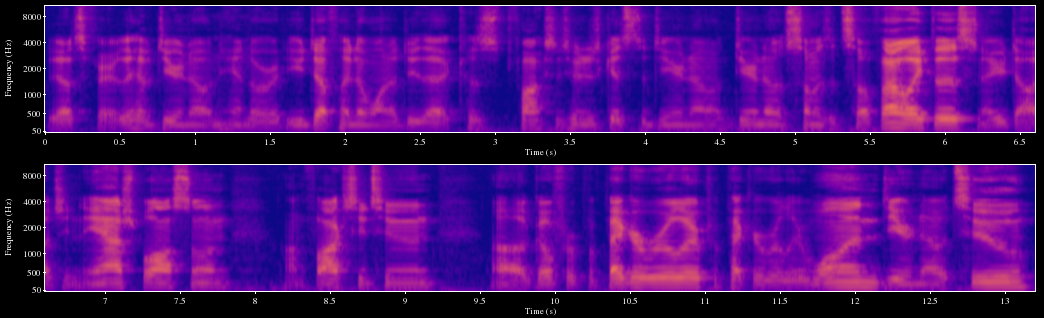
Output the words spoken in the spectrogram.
Yeah, that's fair. They have Deer Note in hand already. You definitely don't want to do that because Foxy Tune just gets the Deer Note. Deer Note summons itself out like this. You know, you're dodging the Ash Blossom on Foxy Tune. Uh, go for Pepega Ruler, Pepega Ruler 1, Deer Note 2.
